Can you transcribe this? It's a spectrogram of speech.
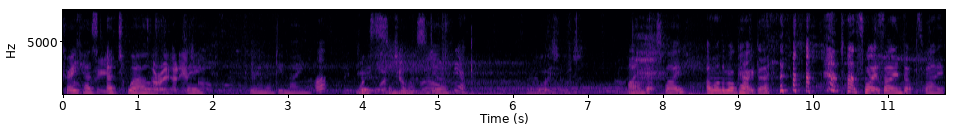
Craig has a 12. Alright, only a 12. We're gonna do mine. What? What- somebody what wants to do jump it. Yeah. What is yours? Iron Docks 5. I'm on the wrong character. That's why it's Iron Docks 5.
